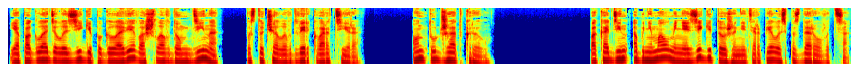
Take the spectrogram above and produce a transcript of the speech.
Я погладила Зиги по голове, вошла в дом Дина, постучала в дверь квартиры. Он тут же открыл. Пока Дин обнимал меня, Зиги тоже не терпелось поздороваться.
